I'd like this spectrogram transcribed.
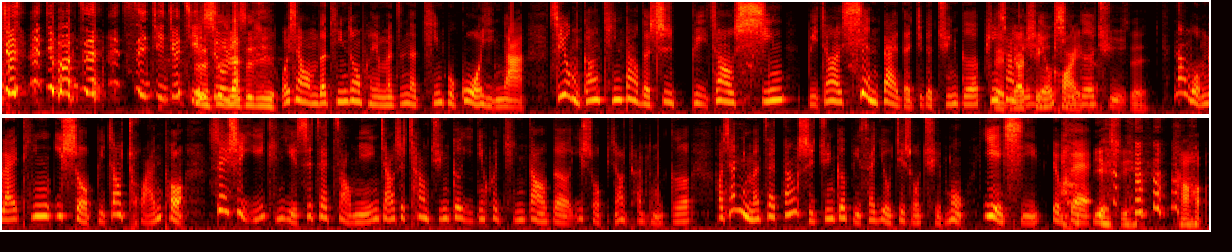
就 就这。四句就结束了。我想我们的听众朋友们真的听不过瘾啊，所以我们刚刚听到的是比较新、比较现代的这个军歌，偏向于流行歌曲。是。那我们来听一首比较传统，算是怡婷也是在早年，只要是唱军歌一定会听到的一首比较传统的歌。好像你们在当时军歌比赛也有这首曲目《夜袭》，对不对？夜袭。好，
